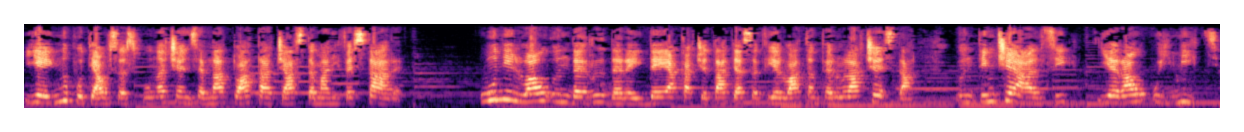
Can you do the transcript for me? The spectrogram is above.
Ei nu puteau să spună ce însemna toată această manifestare. Unii luau în derâdere ideea ca cetatea să fie luată în felul acesta, în timp ce alții erau uimiți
